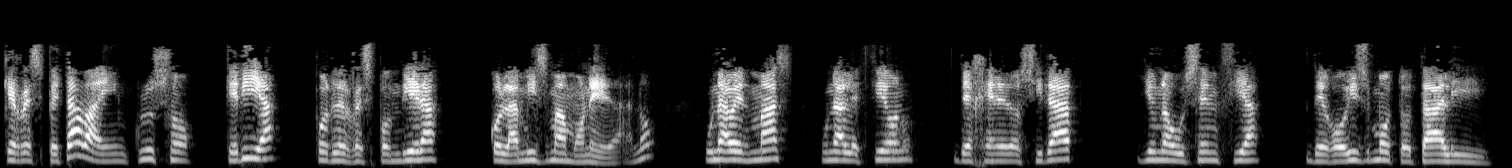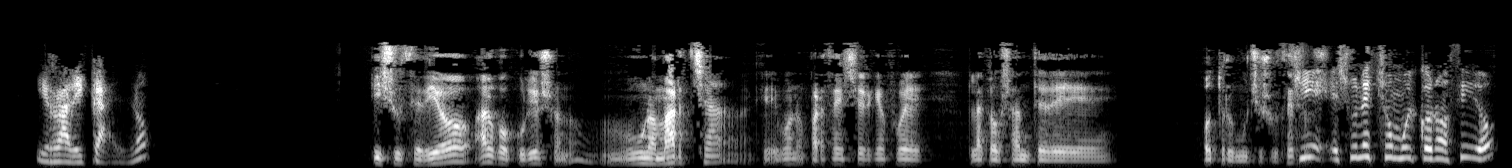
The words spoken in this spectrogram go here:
que respetaba e incluso quería, pues le respondiera con la misma moneda, ¿no? Una vez más, una lección de generosidad y una ausencia de egoísmo total y, radical, ¿no? Y sucedió algo curioso, ¿no? Una marcha que, bueno, parece ser que fue la causante de otros muchos sucesos. Sí, es un hecho muy conocido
